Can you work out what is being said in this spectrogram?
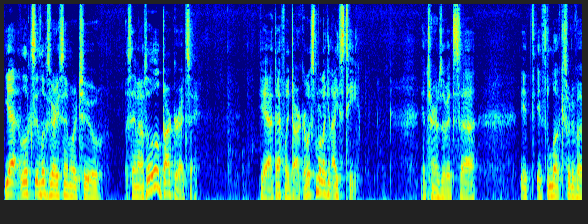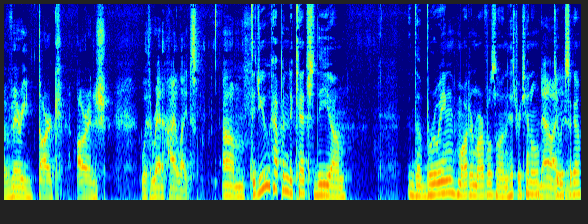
Yeah, it looks it looks very similar to Sam Adams. A little darker, I'd say. Yeah, definitely darker. Looks more like an iced tea in terms of its uh, its its look. Sort of a very dark orange with red highlights. Um, Did you happen to catch the um, the brewing modern marvels on History Channel No, I two weeks ago?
